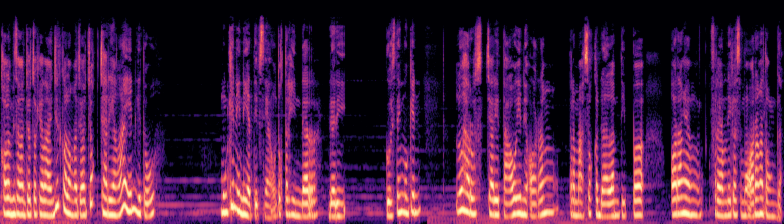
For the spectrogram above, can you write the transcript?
kalau misalkan cocok yang lanjut kalau nggak cocok cari yang lain gitu mungkin ini ya tipsnya untuk terhindar dari ghosting mungkin lu harus cari tahu ini orang termasuk ke dalam tipe orang yang friendly ke semua orang atau enggak.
